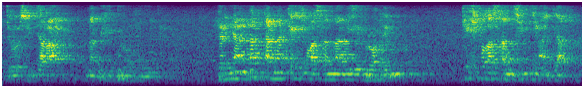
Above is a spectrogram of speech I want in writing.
itu sejarah Nabi Ibrahim. Ternyata karena keikhlasan Nabi Ibrahim, keikhlasan Siti Hajar,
